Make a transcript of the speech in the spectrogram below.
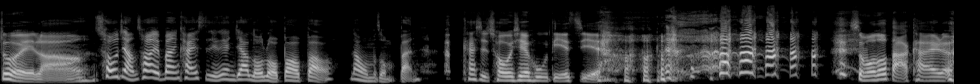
对啦，抽奖抽一半开始跟人家搂搂抱抱，那我们怎么办？开始抽一些蝴蝶结。什么都打开了，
